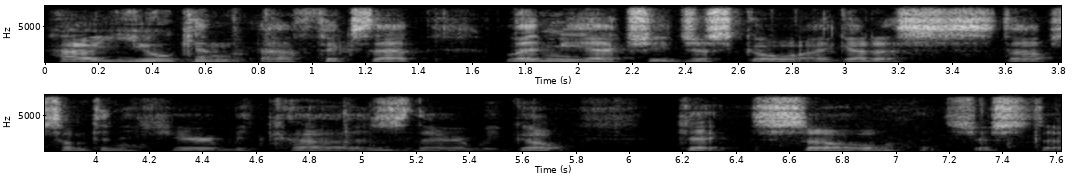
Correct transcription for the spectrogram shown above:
how you can uh, fix that. Let me actually just go I gotta stop something here because there we go. Okay so let's just uh,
